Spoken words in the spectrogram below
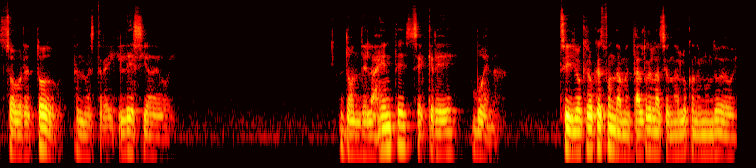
sobre todo en nuestra iglesia de hoy, donde la gente se cree buena. Sí, yo creo que es fundamental relacionarlo con el mundo de hoy.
